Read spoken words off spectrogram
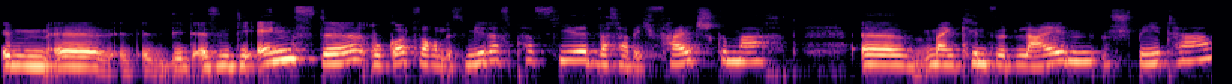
im, äh, sind die Ängste, oh Gott, warum ist mir das passiert? Was habe ich falsch gemacht? Äh, mein Kind wird leiden später.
